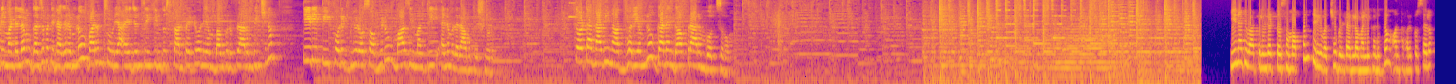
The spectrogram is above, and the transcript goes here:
కిర్లంపూడి మండలం గజపతి నగరంలో వరుణ్ సూర్య ఏజెన్సీ హిందుస్థాన్ పెట్రోలియం బంకును ప్రారంభించిన టీడీపీ పొలిట్ బ్యూరో సభ్యుడు మాజీ మంత్రి యనమల రామకృష్ణుడు. తోట నవీన్ ఆధ్వర్యంలో ఘనంగా ప్రారంభోత్సవం. ఈనాటి వార్తలు ఇంతటితో సమాప్తం. తిరిగి వచ్చే బులెటిన్లో మళ్ళీ కలుద్దాం. అంతవరకు సెలవు.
